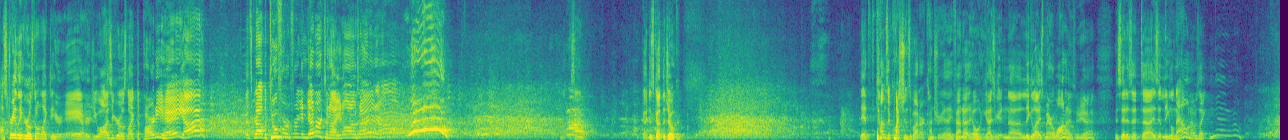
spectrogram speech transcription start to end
Australian girls don't like to hear, hey, I heard you Aussie girls like to party. Hey, yeah? Let's grab a twofer and friggin' give her tonight, you know what I'm saying? Yeah. Woo! Not the same. Guy just got the joke. They had tons of questions about our country. They found out, oh, you guys are getting uh, legalized marijuana. I said, yeah. They said, is it, uh, is it legal now? And I was like, yeah, I don't know.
